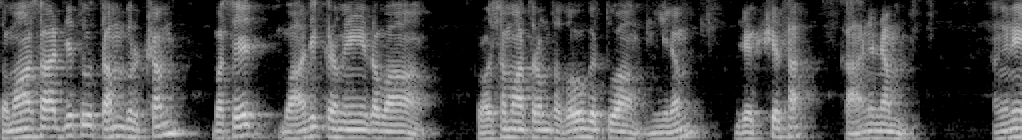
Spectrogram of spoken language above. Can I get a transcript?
സമാസാദ്യത്തു തം വൃക്ഷം വസേത് വാതിക്രമേതവാ. ക്രോശമാത്രം തതോ ഗത്വാം നീലം രക്ഷ്യത കാനനം. അങ്ങനെ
